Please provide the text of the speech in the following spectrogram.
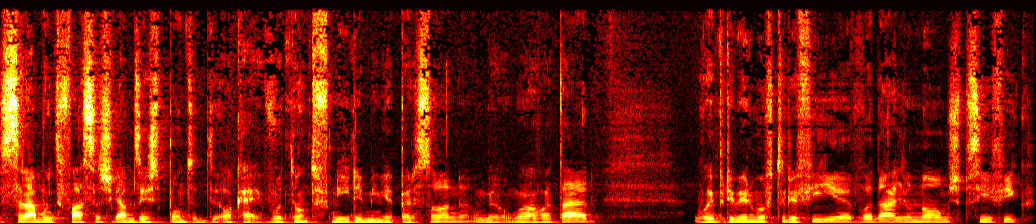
será muito fácil chegarmos a este ponto de, ok, vou então definir a minha persona, o meu, o meu avatar, vou imprimir uma fotografia, vou dar-lhe um nome específico,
